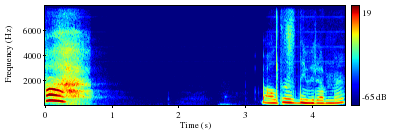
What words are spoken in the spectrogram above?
Ah. Baldız deviren mi?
